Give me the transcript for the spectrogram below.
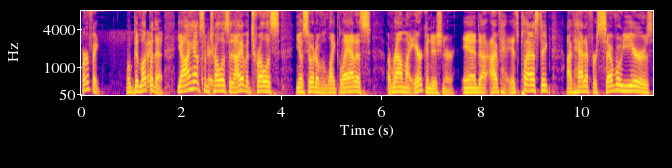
Perfect. Well, good luck with that. Yeah, I have some trellises. I have a trellis, you know, sort of like lattice around my air conditioner, and uh, I've it's plastic. I've had it for several years,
